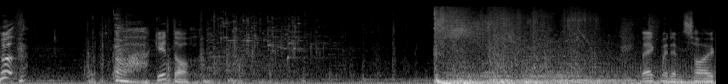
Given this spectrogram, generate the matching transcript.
Ah, geht doch. Weg mit dem Zeug.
